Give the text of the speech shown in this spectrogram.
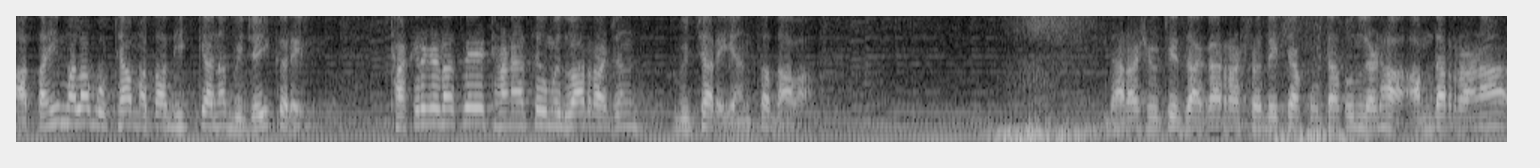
आताही मला मोठ्या मताधिक्यानं विजयी करेल. ठाकरेगडाचे ठाण्याचे उमेदवार राजन विचारे यांचा दावा. धाराशिवची जागा राष्ट्रवादीच्या कोट्यातून लढा. आमदार राणा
